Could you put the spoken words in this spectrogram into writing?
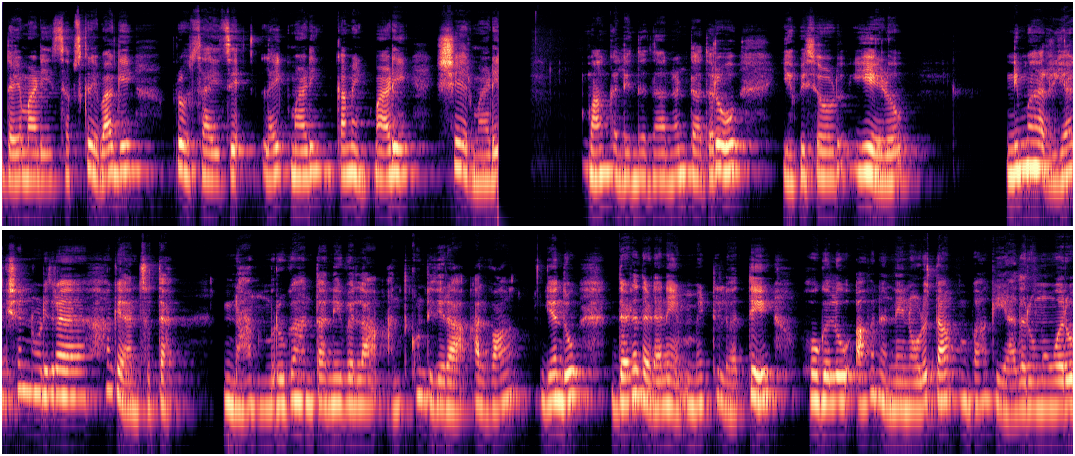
ದಯಮಾಡಿ ಸಬ್ಸ್ಕ್ರೈಬ್ ಆಗಿ ಪ್ರೋತ್ಸಾಹಿಸಿ, ಲೈಕ್ ಮಾಡಿ, ಕಮೆಂಟ್ ಮಾಡಿ, ಶೇರ್ ಮಾಡಿ. ಮಾಂಗಲ್ಯದ ನಂಟಾದರೂ ಎಪಿಸೋಡ್ ಏಳು. ನಿಮ್ಮ ರಿಯಾಕ್ಷನ್ ನೋಡಿದರೆ ಹಾಗೆ ಅನಿಸುತ್ತೆ. ನಾನು ಮೃಗ ಅಂತ ನೀವೆಲ್ಲ ಅಂದ್ಕೊಂಡಿದ್ದೀರಾ ಅಲ್ವಾ? ಎಂದು ದಡದಡನೆ ಮೆಟ್ಟಿಲು ಹತ್ತಿ ಹೋಗಲು ಅವನನ್ನೇ ನೋಡುತ್ತಾ ಭಾಗಿಯಾದರು ಮೂವರು.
